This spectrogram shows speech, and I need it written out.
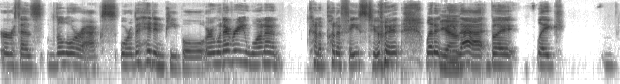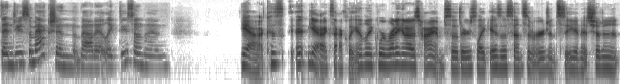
earth as the Lorax or the hidden people or whatever you want to kind of put a face to it, let it Yeah. be that. But like, then do some action about it. Like, do something. yeah, because, eh, yeah, exactly. And like, we're running out of time. So there's like, is a sense of urgency and it shouldn't,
